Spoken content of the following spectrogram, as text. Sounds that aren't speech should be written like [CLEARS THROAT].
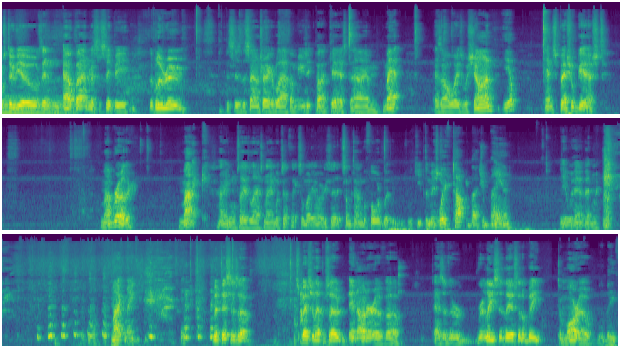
Memorial Studios in Alpine, Mississippi, the Blue Room. This is the Soundtrack of Life, a music podcast. I'm Matt, as always, with Shohn Yep. and special guest, my brother, Mike. I ain't gonna say his last name, which I think somebody already said it sometime before, but we keep the mystery. We've talked about your band. Yeah, we have, haven't we? [LAUGHS] Mike, me. But this is a special episode in honor of, uh, as of the release of this, it'll be tomorrow, It'll be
